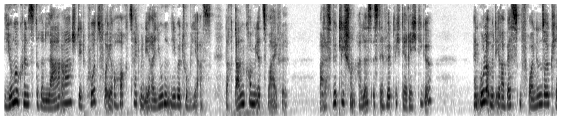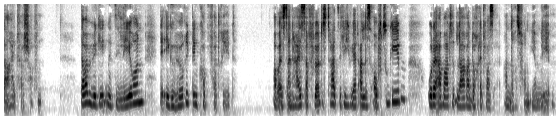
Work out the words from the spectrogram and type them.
Die junge Künstlerin Lara steht kurz vor ihrer Hochzeit mit ihrer Jugendliebe Tobias. Doch dann kommen ihr Zweifel. War das wirklich schon alles? Ist er wirklich der Richtige? Ein Urlaub mit ihrer besten Freundin soll Klarheit verschaffen. Dabei begegnet sie Leon, der ihr gehörig den Kopf verdreht. Aber ist ein heißer Flirt es tatsächlich wert, alles aufzugeben? Oder erwartet Lara doch etwas anderes von ihrem Leben?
